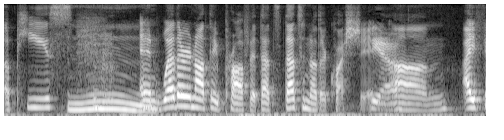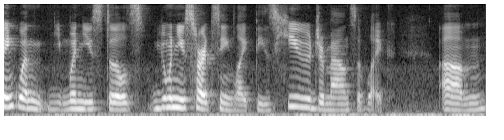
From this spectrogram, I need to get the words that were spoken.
a piece, and whether or not they profit, that's that's another question. Yeah. Um, I think when when you still when you start seeing like these huge amounts of like, um,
